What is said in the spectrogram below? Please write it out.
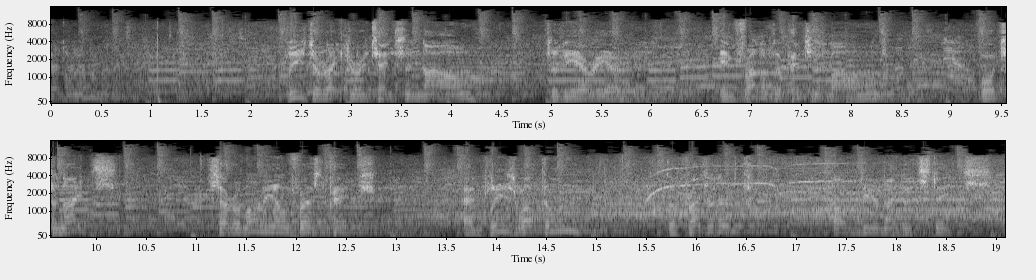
gentlemen, please direct your attention now to the area in front of the pitcher's mound for tonight's ceremonial first pitch. And please welcome the President of the United States.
